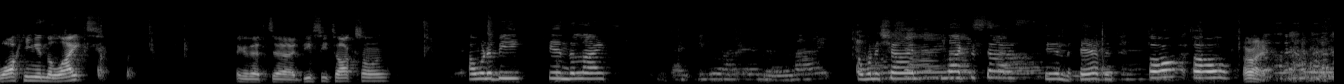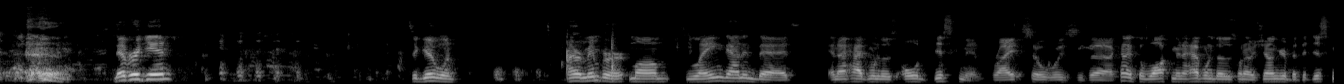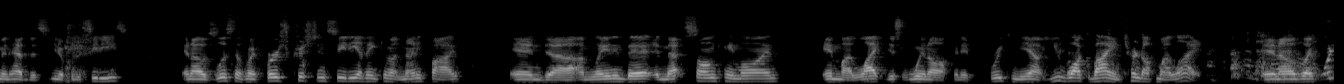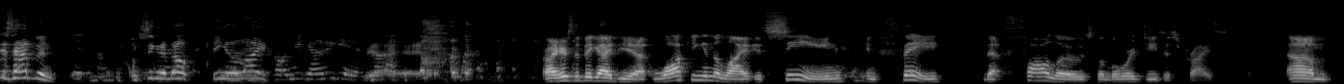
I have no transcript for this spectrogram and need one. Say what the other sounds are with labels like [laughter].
Walking in the Light. Think of that uh, DC Talk song. I want to be in the light. I want to shine like the stars in the heaven. Oh, oh. All right. [clears throat] Never again. It's a good one. I remember mom laying down in bed, and I had one of those old Discmen, right? So it was the kind of like the Walkman. I had one of those when I was younger, but the Discman had this, you know, for the CDs. And I was listening. That was my first Christian CD. I think it came out in '95. And uh, I'm laying in bed, and that song came on, and my light just went off, and it freaked me out. You walked by and turned off my light, and I was like, "What just happened? I'm singing about being in the light." Calm me down again. Yeah, yeah, yeah. All right, here's the big idea. Walking in the light is seen in faith that follows the Lord Jesus Christ. Um,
